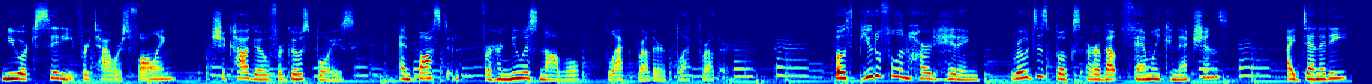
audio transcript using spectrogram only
New York City for Towers Falling, Chicago for Ghost Boys, and Boston for her newest novel, Black Brother, Black Brother. Both beautiful and hard hitting, Rhodes's books are about family connections, identity,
